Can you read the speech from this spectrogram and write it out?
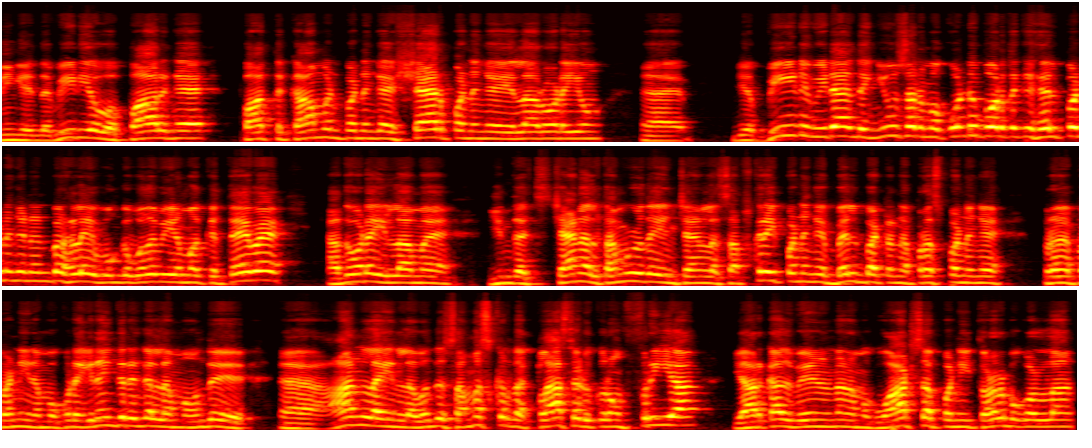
நீங்க இந்த வீடியோவை பாருங்க. பார்த்து காமெண்ட் பண்ணுங்க ஷேர் பண்ணுங்க எல்லாரோடையும். வீடு வீடா இந்த நியூஸை நம்ம கொண்டு போறதுக்கு ஹெல்ப் பண்ணுங்க நண்பர்களே. உங்க உதவி நமக்கு தேவை. அதோட இல்லாம இந்த சேனல் தமிழுதயம் சேனலை சப்ஸ்கிரைப் பண்ணுங்க பெல் பட்டனை ப்ரெஸ் பண்ணுங்க பண்ணி நம்ம கூட இணைந்திருங்கள். நம்ம வந்து ஆன்லைன்ல வந்து சமஸ்கிருத கிளாஸ் எடுக்கிறோம் ஃப்ரீயா யாருக்காவது வேணும்னா நமக்கு வாட்ஸ்அப் பண்ணி தொடர்பு கொள்ளலாம்.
